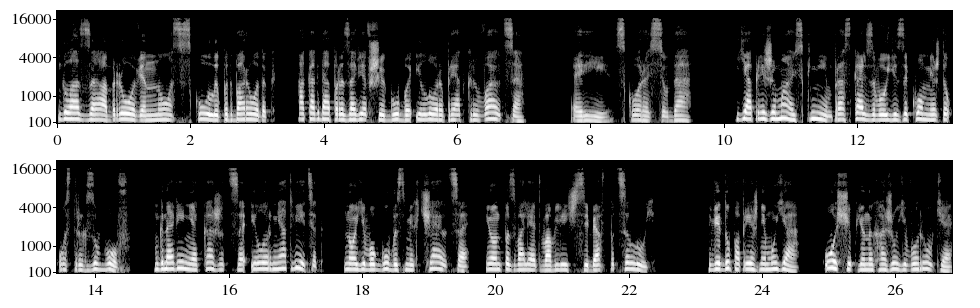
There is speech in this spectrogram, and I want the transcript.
глаза, брови, нос, скулы, подбородок. А когда порозовевшие губы и Лора приоткрываются, Ри, скоро сюда. Я прижимаюсь к ним, проскальзываю языком между острых зубов. Мгновение кажется, и Лор не ответит, но его губы смягчаются, и он позволяет вовлечь себя в поцелуй. Веду по-прежнему я, ощупью нахожу его руки,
